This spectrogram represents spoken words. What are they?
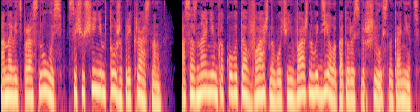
Она ведь проснулась с ощущением тоже прекрасным – осознанием какого-то важного, очень важного дела, которое свершилось наконец.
